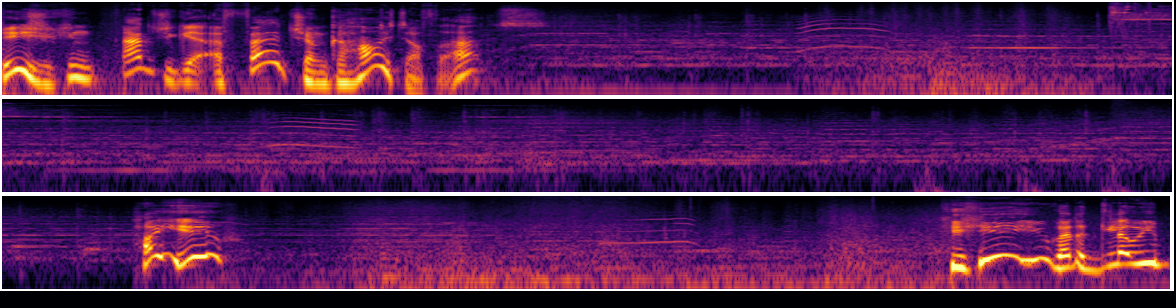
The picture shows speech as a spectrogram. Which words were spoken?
Geez, you can actually get a fair chunk of height off that. Hi, you. Hee hee, you got a glowy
